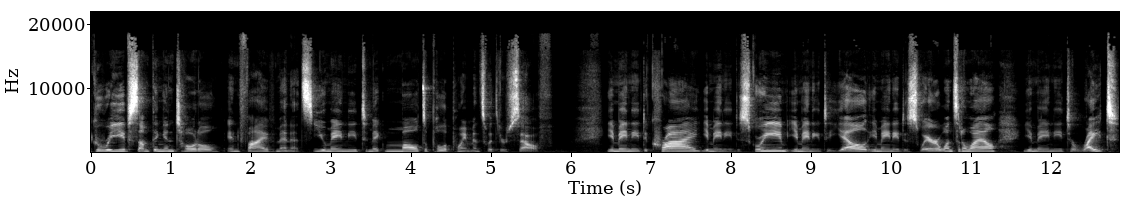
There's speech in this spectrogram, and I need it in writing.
grieve something in total in five minutes. You may need to make multiple appointments with yourself. You may need to cry, you may need to scream, you may need to yell, you may need to swear once in a while, you may need to write,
